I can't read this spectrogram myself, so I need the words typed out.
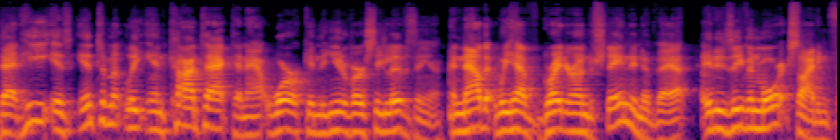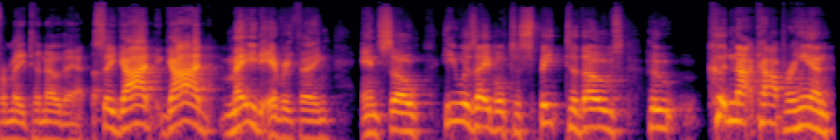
that he is intimately in contact and at work in the universe he lives in. And now that we have greater understanding of that, it is even more exciting for me to know that. See, God, God made everything and so he was able to speak to those who could not comprehend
